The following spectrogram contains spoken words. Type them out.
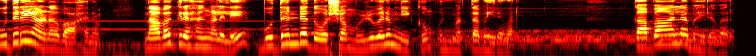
കുതിരയാണ് വാഹനം. നവഗ്രഹങ്ങളിലെ ബുധന്റെ ദോഷം മുഴുവനും നീക്കും ഉന്മത്ത ഭൈരവർ. കപാല ഭൈരവർ.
